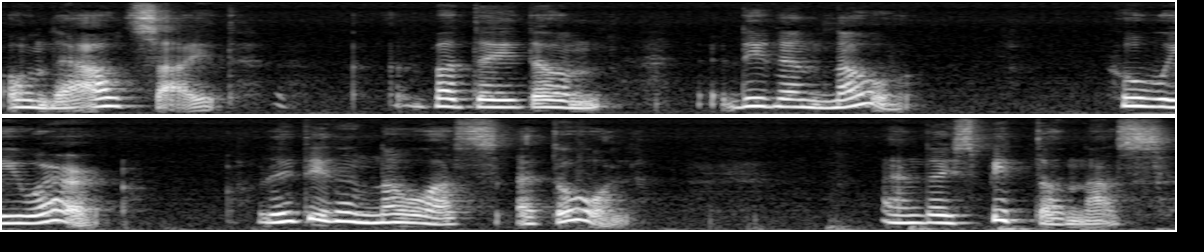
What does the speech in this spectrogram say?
on the outside, but they don't didn't know who we were. They didn't know us at all, and they spit on us.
